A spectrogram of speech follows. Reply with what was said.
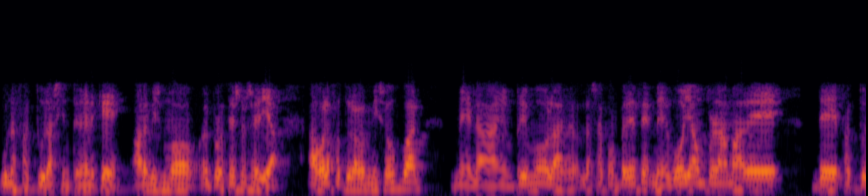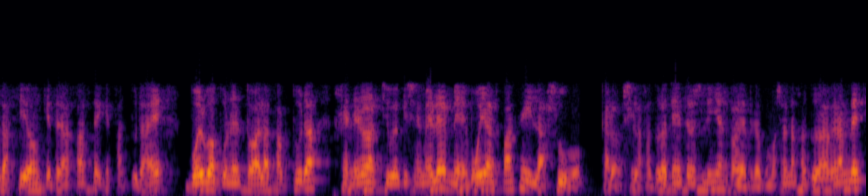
una factura sin tener que, ahora mismo el proceso sería, hago la factura con mi software, me la imprimo, la, la saco en PDF, me voy a un programa de, de facturación que te da FACE, que factura es, vuelvo a poner toda la factura, genero el archivo XML, me voy al FACE y la subo. Claro, si la factura tiene tres líneas, vale, pero como es una factura grande,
